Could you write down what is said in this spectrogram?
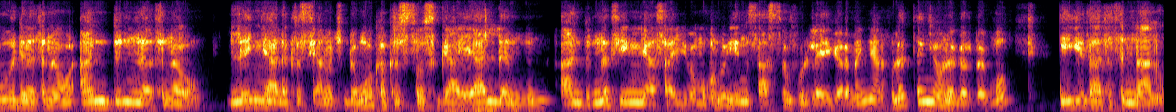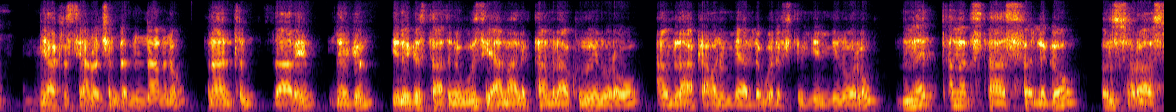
ውህደት ነው፣ አንድነት ነው። ለእኛ ለክርስቲያኖችም ደግሞ ከክርስቶስ ጋር ያለንን አንድነት የሚያሳይ በመሆኑ ይህን ሳስብ ሁሌ ይገርመኛል። ሁለተኛው ነገር ደግሞ የጌታ ትሕትና ነው። እኛ ክርስቲያኖች እንደምናምነው ትናንትም ዛሬም ነገም የነገስታት ንጉሥ የአማልክት አምላክ ሆኖ የኖረው አምላክ አሁንም ያለው ወደፊትም የሚኖረው መጠመቅ ሳያስፈልገው እርሱ ራሱ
